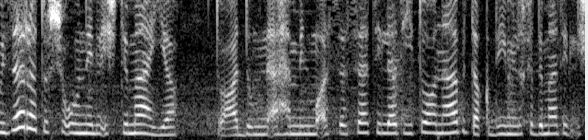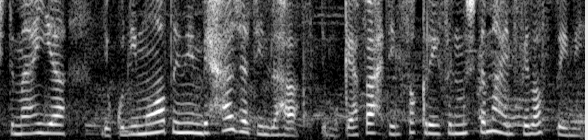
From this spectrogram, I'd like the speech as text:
وزارة الشؤون الاجتماعية تعد من أهم المؤسسات التي تعنى بتقديم الخدمات الاجتماعية لكل مواطن بحاجة لها لمكافحة الفقر في المجتمع الفلسطيني.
